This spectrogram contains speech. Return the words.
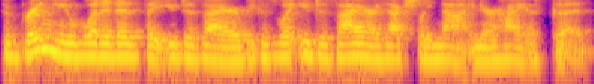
to bring you what it is that you desire because what you desire is actually not in your highest good.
